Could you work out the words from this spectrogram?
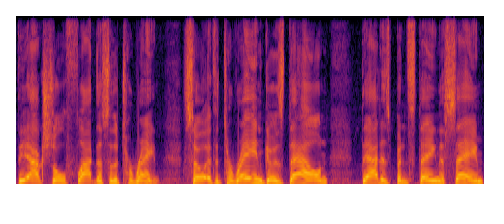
the actual flatness of the terrain. So if the terrain goes down, that has been staying the same,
